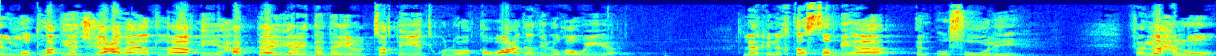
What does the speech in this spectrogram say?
المطلق يجري على إطلاقه حتى يرد دليل التقييد كلها قواعد هذه لغوية. لكن اختص بها الأصولي فنحن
